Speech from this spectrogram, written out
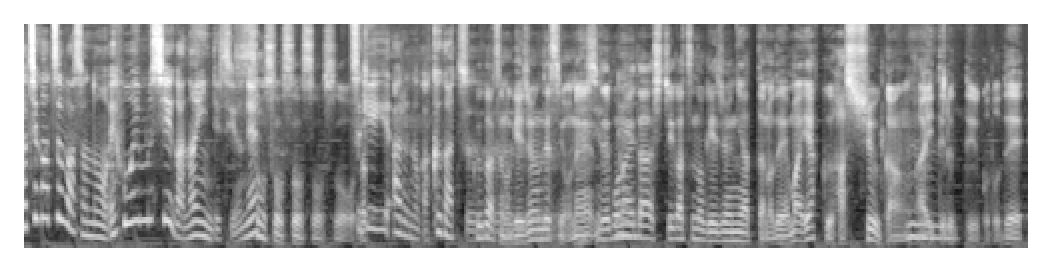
8月はその FOMC がないんですよね。そうそうそうそうそう。次あるのが9月。9月の下旬ですよね。で、ね、この間7月の下旬にあったので、まあ約8週間空いてるっていうことで、うん、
